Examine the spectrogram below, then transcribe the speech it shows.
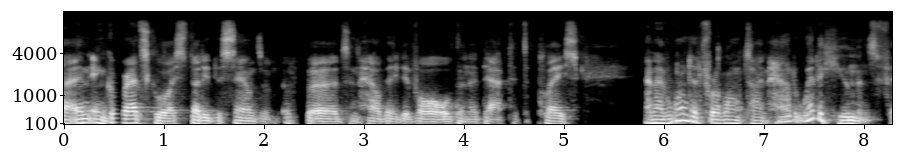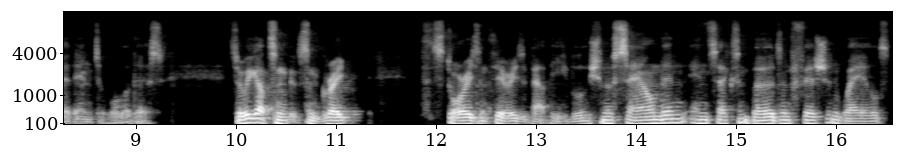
uh, in, in grad school, I studied the sounds of, of birds and how they'd evolved and adapted to place. And I've wondered for a long time, how do, where do humans fit into all of this? So we got some, some great stories and theories about the evolution of sound in insects and birds and fish and whales.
